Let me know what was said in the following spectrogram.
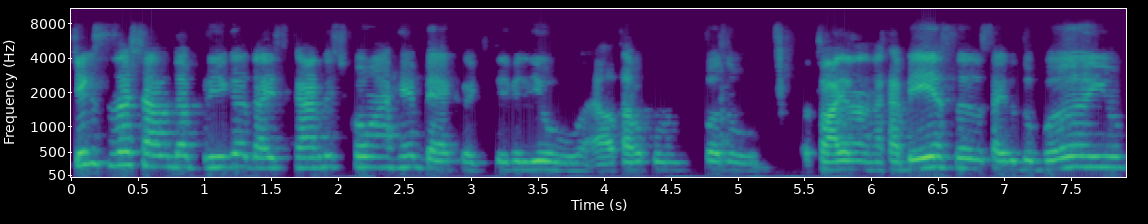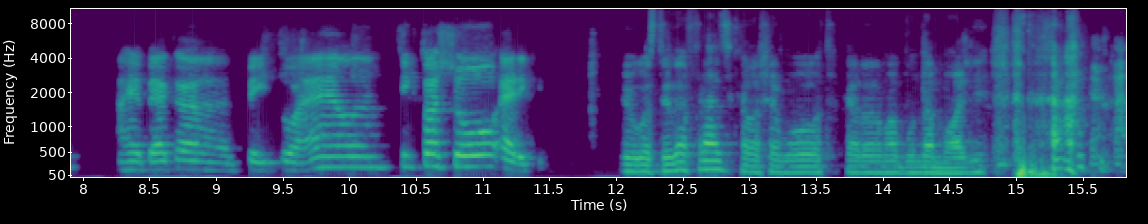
que, que vocês acharam da briga da Scarlett com a Rebeca? Que teve ali, o, ela tava com todo, a toalha na, na cabeça, saindo do banho, a Rebeca peitou ela. O que, que tu achou, Eric? Eu gostei da frase que ela chamou outro cara uma bunda mole.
